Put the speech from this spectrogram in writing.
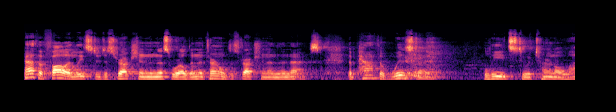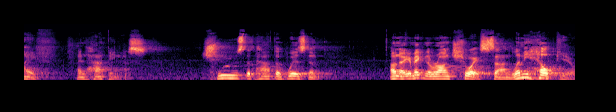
path of folly leads to destruction in this world and eternal destruction in the next. The path of wisdom leads to eternal life and happiness. Choose the path of wisdom. Oh no, you're making the wrong choice, son. Let me help you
